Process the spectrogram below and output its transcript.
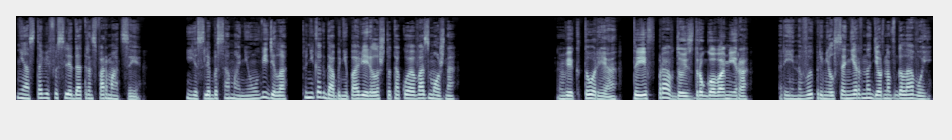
не оставив и следа трансформации. Если бы сама не увидела, то никогда бы не поверила, что такое возможно. «Виктория, ты и вправду из другого мира». Рейн выпрямился, нервно дернув головой.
